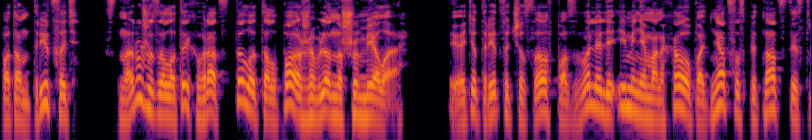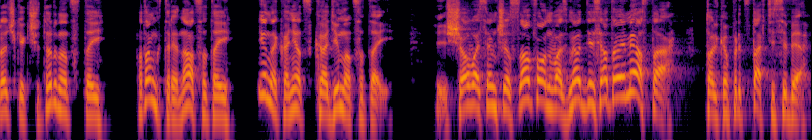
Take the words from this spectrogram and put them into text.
потом 30. Снаружи золотых врат стыла толпа оживленно шумела. И эти 30 часов позволили имени Манхау подняться с 15 строчки к 14, потом к 13 и, наконец, к 11. Еще 8 часов он возьмет десятое место! Только представьте себе,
